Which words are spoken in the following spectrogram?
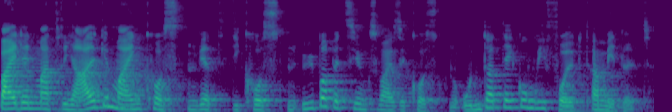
bei den Materialgemeinkosten wird die Kostenüber- bzw. Kostenunterdeckung wie folgt ermittelt.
